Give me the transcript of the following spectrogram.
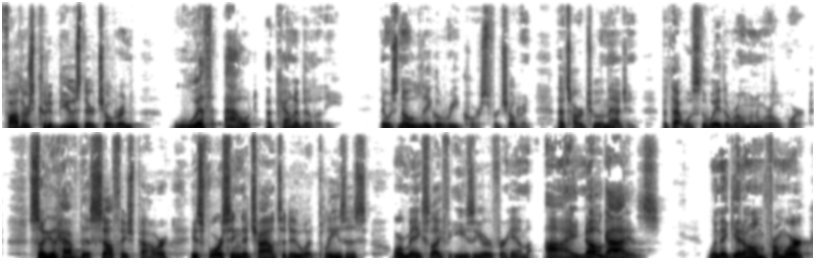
Fathers could abuse their children without accountability. There was no legal recourse for children. That's hard to imagine, but that was the way the Roman world worked. So you have this selfish power is forcing the child to do what pleases or makes life easier for him. I know, guys, when they get home from work,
